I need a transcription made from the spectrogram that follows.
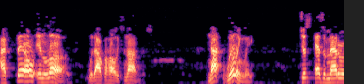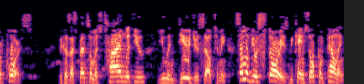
I fell in love with Alcoholics Anonymous. Not willingly, just as a matter of course. Because I spent so much time with you, you endeared yourself to me. Some of your stories became so compelling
